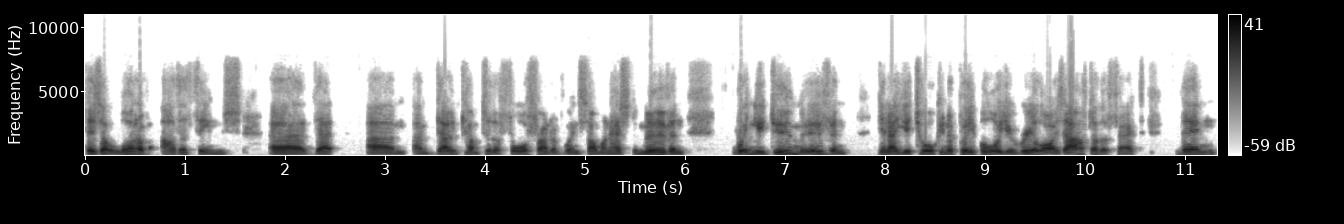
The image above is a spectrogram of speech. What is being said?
there's a lot of other things uh, that um, don't come to the forefront of when someone has to move, and when you do move, and you know you're talking to people or you realise after the fact, then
